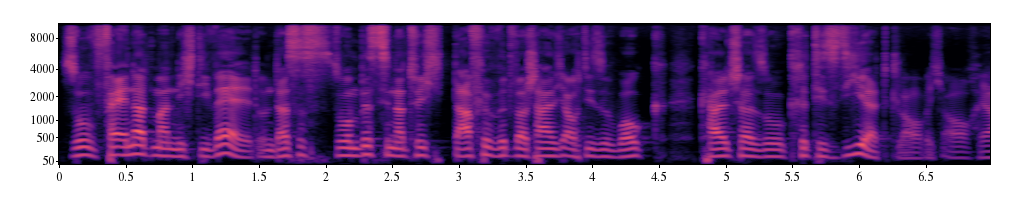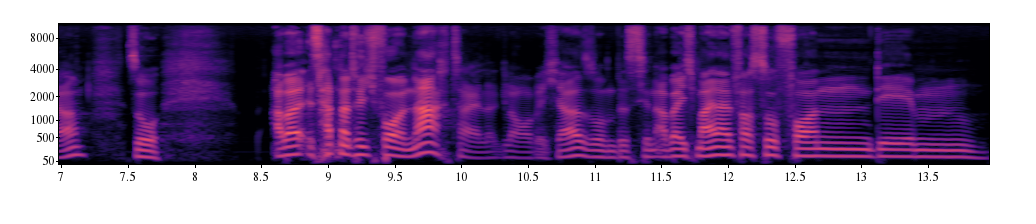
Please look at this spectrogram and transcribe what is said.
so verändert man nicht die Welt. Und das ist so ein bisschen natürlich, dafür wird wahrscheinlich auch diese Woke-Culture so kritisiert, glaube ich auch, ja. So. Aber es hat natürlich Vor- und Nachteile, glaube ich, ja, so ein bisschen. Aber ich meine einfach so von dem,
